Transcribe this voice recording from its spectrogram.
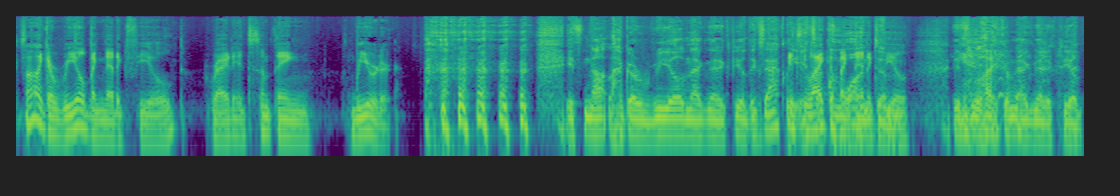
it's not like a real magnetic field, right? It's something weirder. it's not like a real magnetic field. Exactly. It's like a magnetic field. It's like a magnetic field.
